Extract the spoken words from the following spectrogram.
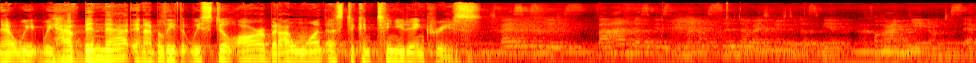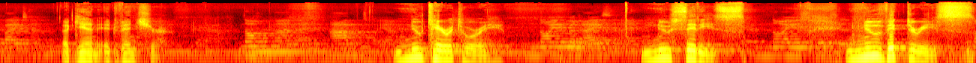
Now, we, we have been that, and I believe that we still are, but I want us to continue to increase. Ich weiß, dass wir das waren, dass wir es immer noch sind, aber ich möchte, dass wir vorangehen und es erweitern. Again, adventure, Nochmal ein Abenteuer, new territory, neue Bereiche ein, new cities, new victories,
